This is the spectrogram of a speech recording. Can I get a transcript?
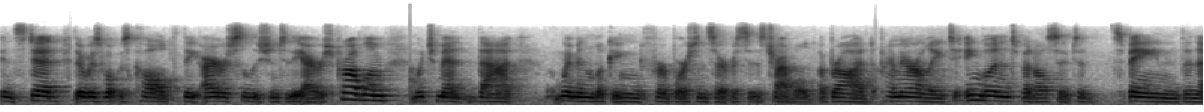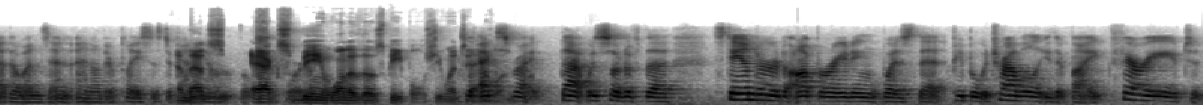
instead, there was what was called the Irish solution to the Irish problem, which meant that women looking for abortion services traveled abroad, primarily to England, but also to Spain, the Netherlands, and, and other places, depending and that's on X being one of those people. She went to X, right. That was sort of the standard operating was that people would travel either by ferry to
